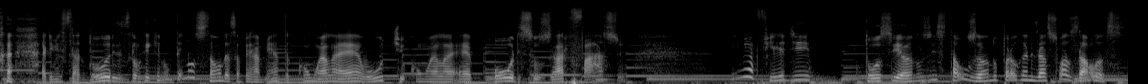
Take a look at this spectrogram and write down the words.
administradores, que não tem noção dessa ferramenta, como ela é útil, como ela é boa de se usar fácil. E minha filha de 12 anos está usando para organizar suas aulas.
